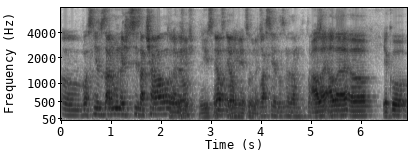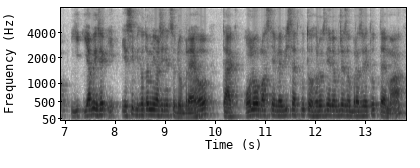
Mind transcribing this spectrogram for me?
uh, vlastně vzadu, než si začal. To nemůžeš, si Jo, jo, něco než. vlastně to jsme tam potom Ale, ještě- ale uh, jako, já bych řekl, jestli bych o tom měl říct něco dobrého, tak ono vlastně ve výsledku to hrozně dobře zobrazuje to téma,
